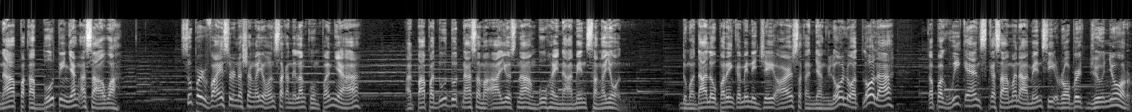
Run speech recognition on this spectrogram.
Napakabuti niyang asawa. Supervisor na siya ngayon sa kanilang kumpanya at papadudot na sa maayos na ang buhay namin sa ngayon. Dumadalaw pa rin kami ni JR sa kanyang lolo at lola kapag weekends kasama namin si Robert Jr.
